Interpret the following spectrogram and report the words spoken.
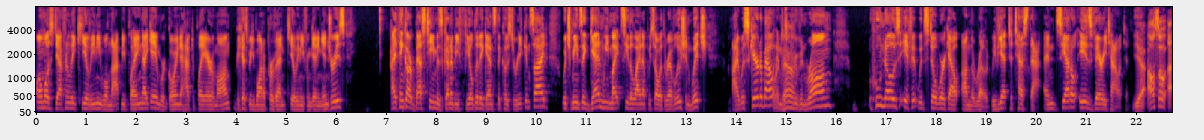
almost definitely Chiellini will not be playing that game. We're going to have to play Aaron Long because we want to prevent Chiellini from getting injuries. I think our best team is going to be fielded against the Costa Rican side, which means again we might see the lineup we saw with the Revolution, which I was scared about and was proven wrong who knows if it would still work out on the road? We've yet to test that. And Seattle is very talented. Yeah. Also, uh,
